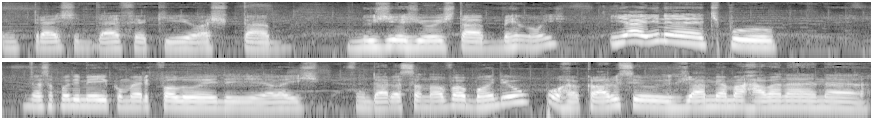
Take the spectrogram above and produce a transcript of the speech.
um trash death aqui, eu acho que tá. Nos dias de hoje tá bem longe. E aí, né, tipo, nessa pandemia aí, como o Eric falou, ele, elas fundaram essa nova banda, eu, porra, claro, se eu já me amarrava na, na,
